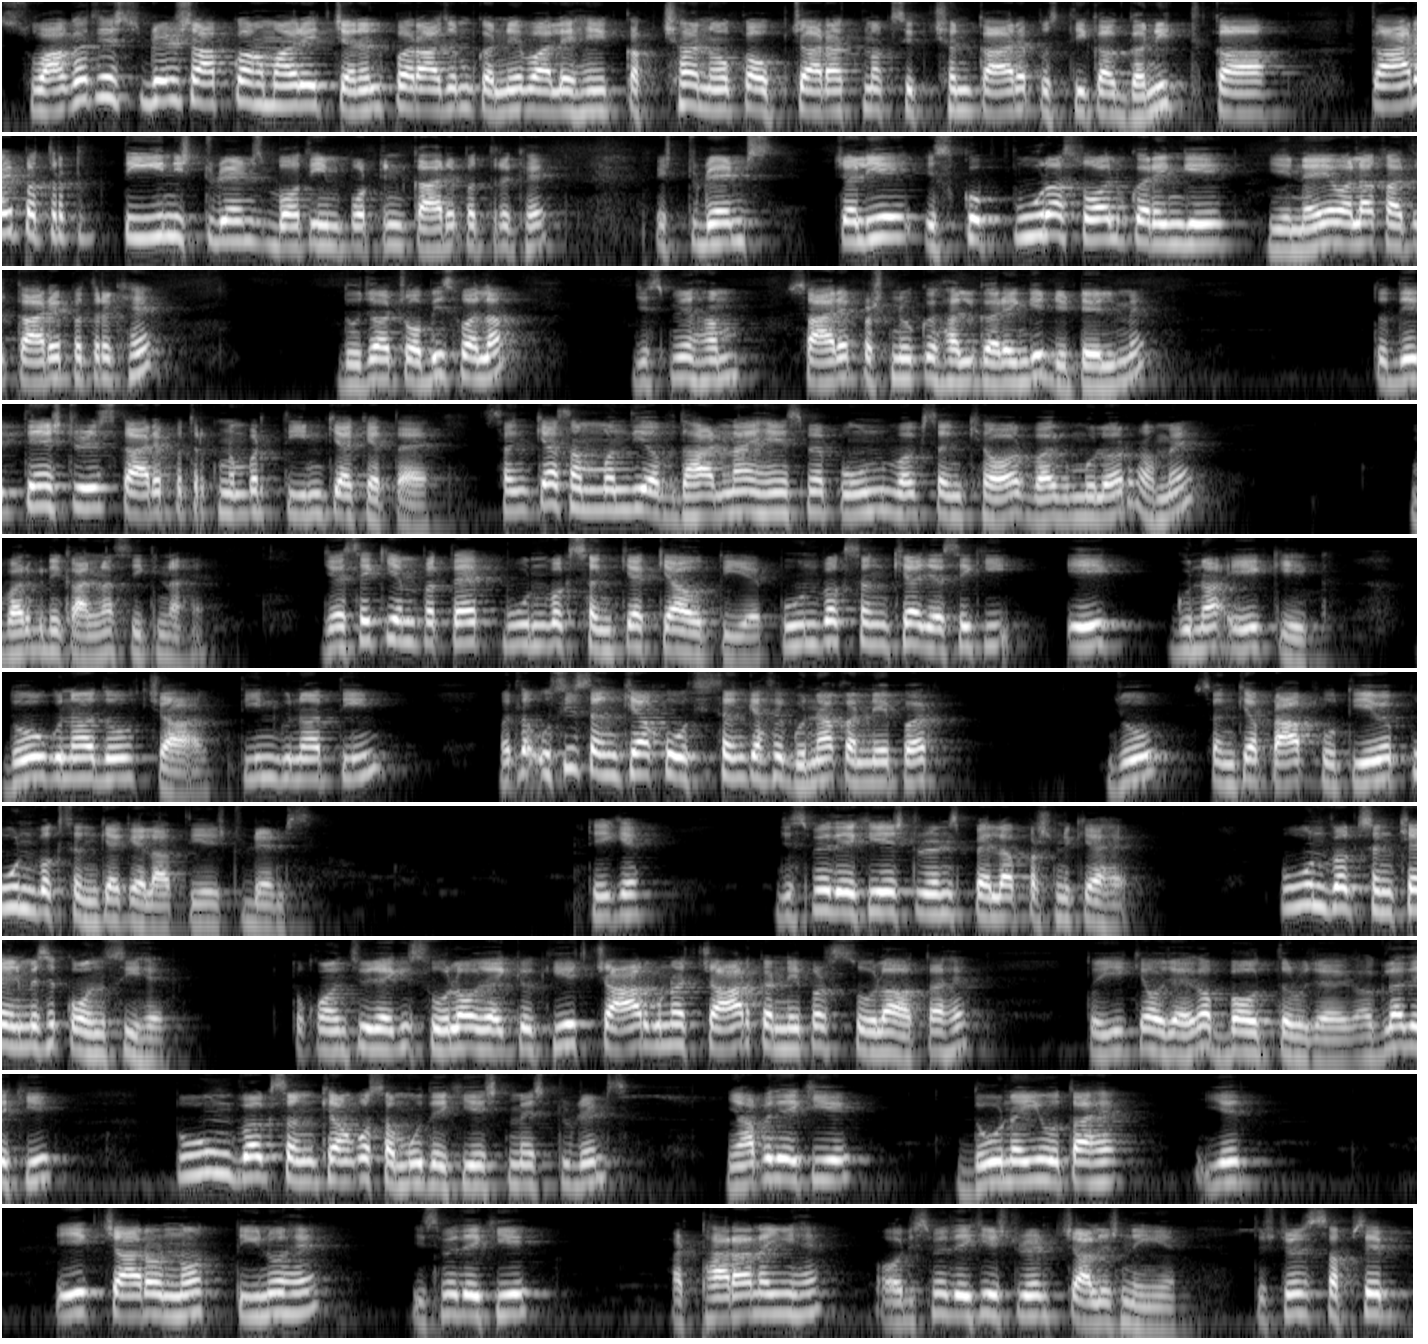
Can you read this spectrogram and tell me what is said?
स्वागत है स्टूडेंट्स आपका हमारे चैनल पर आज हम करने वाले हैं कक्षा नौ का उपचारात्मक शिक्षण कार्य पुस्तिका गणित का। कार्यपत्रक तीन स्टूडेंट्स बहुत ही इंपॉर्टेंट कार्यपत्रक है। स्टूडेंट्स चलिए इसको पूरा सॉल्व करेंगे। ये नए वाला कार्यपत्रक है 2024 वाला, जिसमें हम सारे प्रश्नों को हल करेंगे डिटेल में। तो देखते हैं स्टूडेंट्स कार्यपत्रक नंबर तीन क्या कहता है। संख्या संबंधी अवधारणाएँ हैं, इसमें पूर्ण वर्ग संख्या और वर्गमूल और हमें वर्ग निकालना सीखना है। जैसे कि हमें पता है पूर्णवक संख्या क्या होती है? पूर्णवक संख्या जैसे कि एक गुना एक एक, दो गुना दो चार, तीन गुना तीन मतलब उसी संख्या को उसी संख्या से गुना करने पर जो संख्या प्राप्त होती है, वह पूर्णवक संख्या कहलाती है स्टूडेंट्स ठीक है? जिसमें देखिए स्टूडेंट्स पहला प्रश्न क्या है? पूर्णवक संख्या इनमें से कौन सी है? तो कौन सी हो जाएगी? सोलह हो जाएगी, क्योंकि ये चार गुना चार करने पर सोलह आता है तो ये क्या हो जाएगा? बहत्तर हो जाएगा। अगला देखिए पूर्ण वर्ग संख्याओं को समूह देखिए इसमें स्टूडेंट्स यहाँ पे देखिए, दो नहीं होता है। ये एक, चार और नौ तीनों हैं। इसमें देखिए, अट्ठारह नहीं है और इसमें देखिए स्टूडेंट चालीस नहीं है। तो स्टूडेंट सबसे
